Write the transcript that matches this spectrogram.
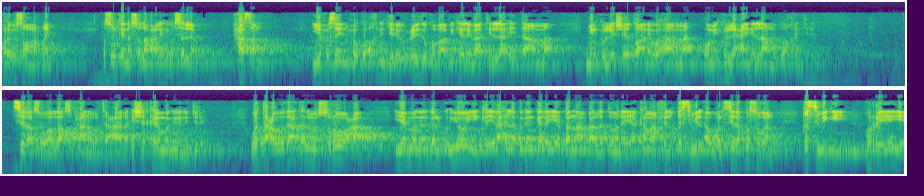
horay u soo marnay. Rasuulkeenna sal allahu calayhi wasalam xasan iyo xusein muxuu ku akhrin jiray uciidukumaa bikalimaati illaahi taama min kulli shayطaanin wahaama wa min kulli caynin laamuu ku akhrin jiray. Sidaasuu allah subxaanaه wa tacaala isha kaga magangelin jiray watacawudaat almashruuca iyo magangelgoyooyinka ilaahay la magangelayee bannaan baa la doonayaa kama fi lqismi اlأwal sida ku sugan qismigii horeeyeye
